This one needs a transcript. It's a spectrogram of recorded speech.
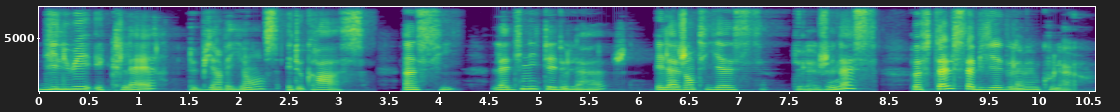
diluée et claire, de bienveillance et de grâce. Ainsi, la dignité de l'âge et la gentillesse de la jeunesse peuvent-elles s'habiller de la même couleur?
